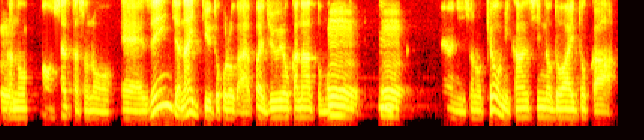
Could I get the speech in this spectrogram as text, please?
うん、あのおっしゃったその、えー、全員じゃないっていうところがやっぱり重要かなと思って、うん、うん、ようにその興味関心の度合いとか、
